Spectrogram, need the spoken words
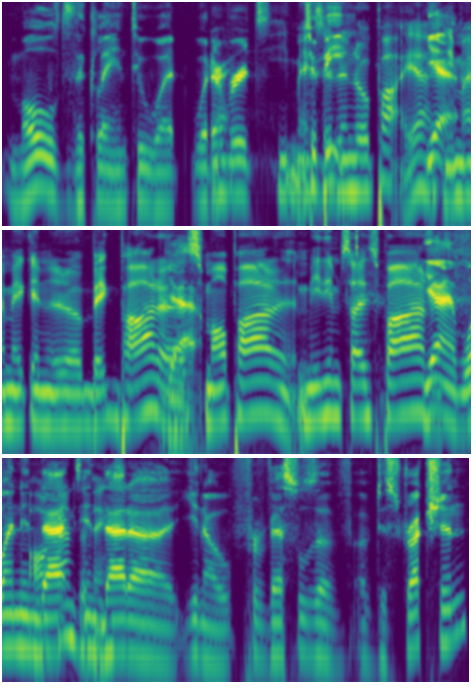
molds the clay into what whatever Right. it's he makes to it be. into a pot. Yeah. Yeah. He might make it into a big pot, a Yeah. small pot, a medium-sized pot. yeah, one in that in that uh, you know, for vessels of, of destruction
